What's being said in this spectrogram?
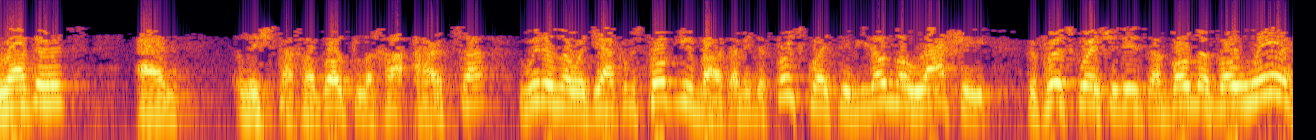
brothers, and lishtachavot lecha arza. We don't know what Jacob is talking about. I mean, the first question, if you don't know Rashi, the first question is, Abonavo, where?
